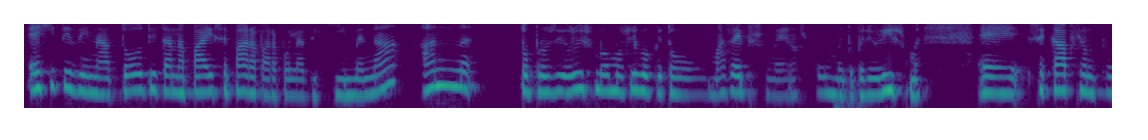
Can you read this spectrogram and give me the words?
έχει τη δυνατότητα να πάει σε πάρα πάρα πολλά αντικείμενα. Αν το προσδιορίσουμε όμως λίγο και το μαζέψουμε, ας πούμε, το περιορίσουμε ε, σε κάποιον που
